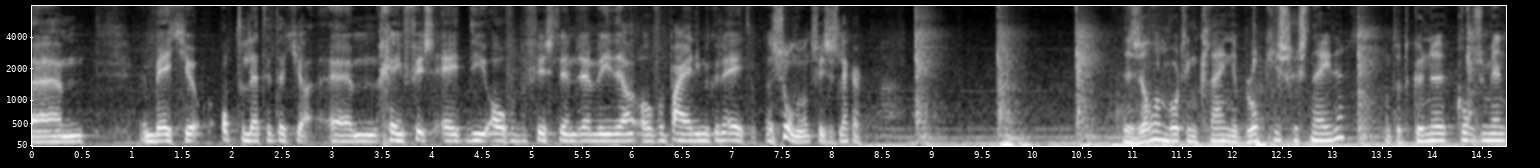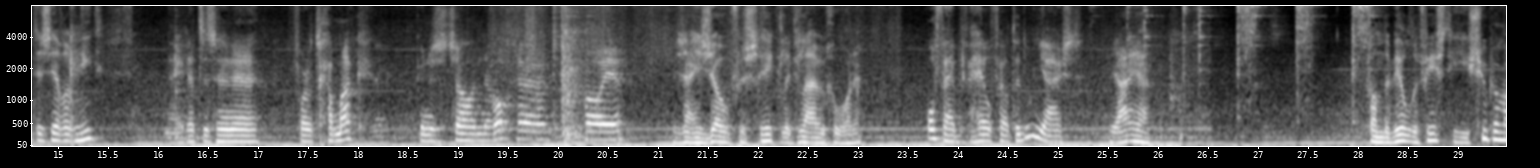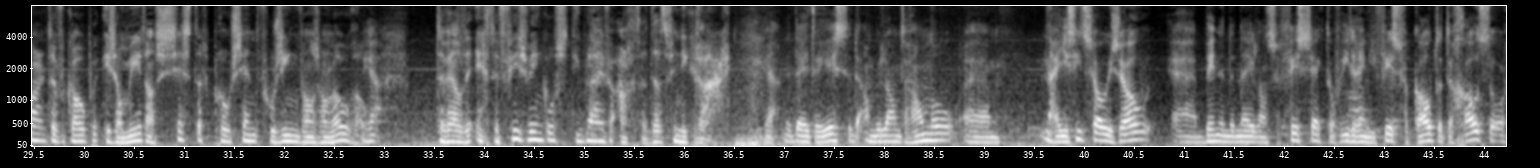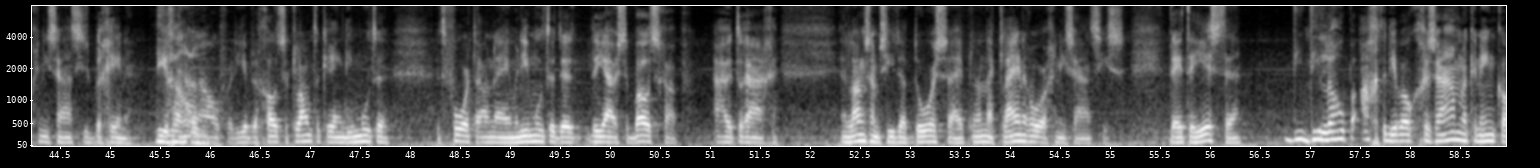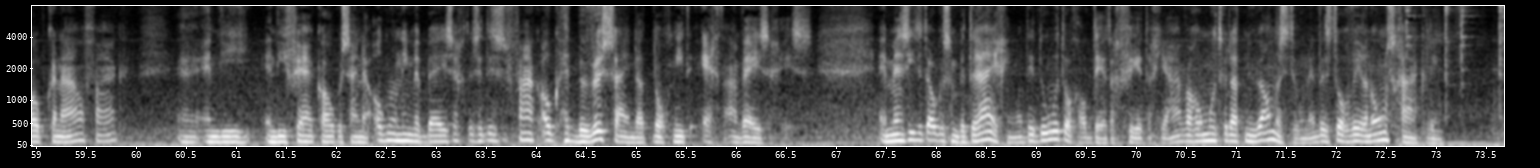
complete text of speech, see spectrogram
een beetje op te letten dat je um, geen vis eet die overbevist is... en we je dan over een paar jaar niet meer kunnen eten. Dat is zonde, want vis is lekker. De zalm wordt in kleine blokjes gesneden, want dat kunnen consumenten zelf niet. Nee, dat is een, uh, voor het gemak. Kunnen ze het zo in de wok uh, gooien. We zijn zo verschrikkelijk lui geworden. Of we hebben heel veel te doen juist. Ja, ja. Van de wilde vis die supermarkten verkopen... is al meer dan 60% voorzien van zo'n logo. Ja. Terwijl de echte viswinkels, die blijven achter. Dat vind ik raar. Ja, de detailisten, de ambulante handel... Uh, nou, je ziet sowieso uh, binnen de Nederlandse vissector... of iedereen die vis verkoopt, dat de grootste organisaties beginnen. Die gaan, die gaan over. Die hebben de grootste klantenkring. Die moeten het voortouw nemen. Die moeten de, de juiste boodschap uitdragen. En langzaam zie je dat doorcijpelen naar kleinere organisaties. Detailisten, die, die lopen achter. Die hebben ook gezamenlijk een inkoopkanaal vaak. Uh, en, die, en die verkopers zijn daar ook nog niet mee bezig. Dus het is vaak ook het bewustzijn dat nog niet echt aanwezig is. En men ziet het ook als een bedreiging. Want dit doen we toch al 30, 40 jaar. Waarom moeten we dat nu anders doen? En dat is toch weer een omschakeling.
